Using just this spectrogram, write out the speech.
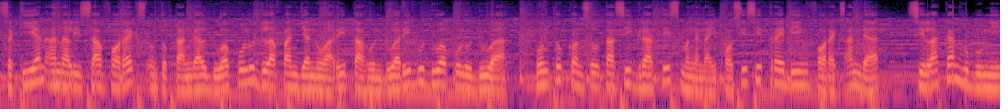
Sekian analisa forex untuk tanggal 28 Januari tahun 2022. Untuk konsultasi gratis mengenai posisi trading forex Anda, silakan hubungi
